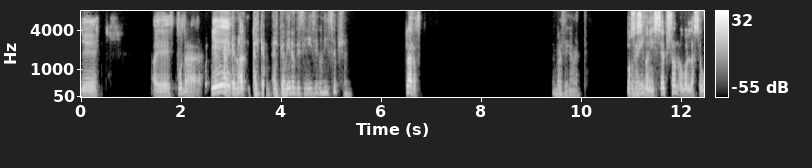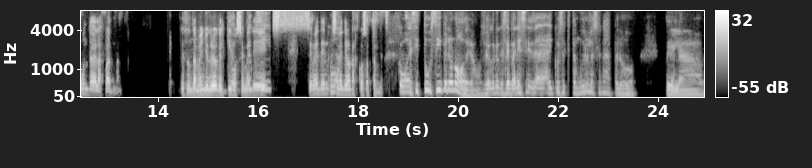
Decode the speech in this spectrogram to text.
Eh, eh, puta, al, al, camino que se inicia con Inception. Claro. Básicamente. No sé si con Inception o con la segunda de las Batman. Que eso también yo creo que el tipo se mete, se, mete en, se mete en otras cosas también. Como decís tú, sí, pero no, digamos. Yo creo que se parece, hay cosas que están muy relacionadas, pero pero la,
